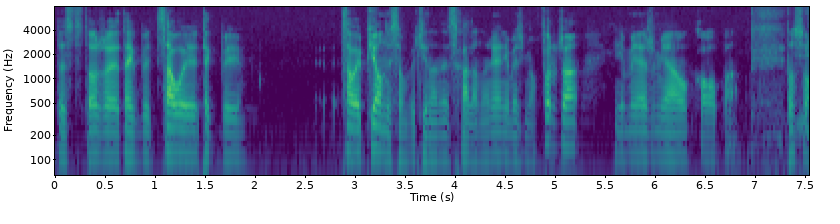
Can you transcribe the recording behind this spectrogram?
to jest to, że tak jakby całe, tak jakby całe piony są wycinane z Halo, no nie? Nie będziesz miał Forge'a nie będziesz miał Koopa. To są...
